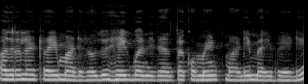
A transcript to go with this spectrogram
ಅದರಲ್ಲೇ ಟ್ರೈ ಮಾಡಿರೋದು. ಹೇಗೆ ಬಂದಿದೆ ಅಂತ ಕಮೆಂಟ್ ಮಾಡಿ, ಮರಿಬೇಡಿ.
